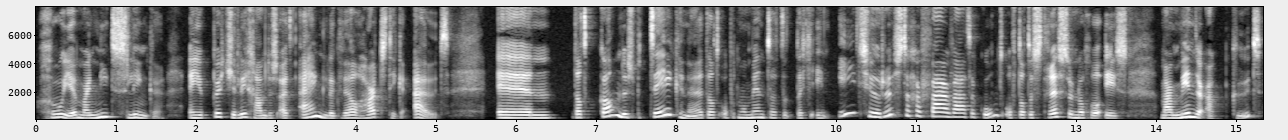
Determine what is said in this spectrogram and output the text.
groeien, maar niet slinken. En je put je lichaam dus uiteindelijk wel hartstikke uit. En dat kan dus betekenen dat op het moment dat, dat je in ietsje rustiger vaarwater komt, of dat de stress er nog wel is, maar minder acuut,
